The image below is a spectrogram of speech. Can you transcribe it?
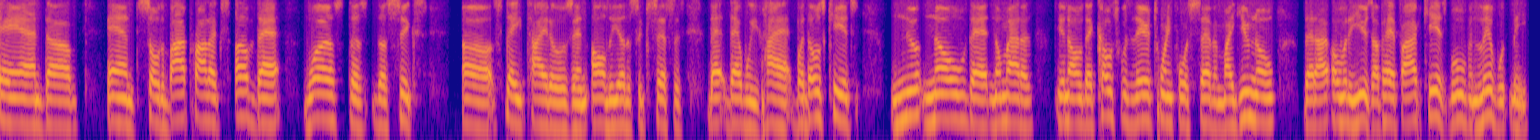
And um, and so the byproducts of that was the the six uh, state titles and all the other successes that that we've had. But those kids knew, know that no matter you know that coach was there twenty four seven. Mike, you know that I over the years I've had five kids move and live with me.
